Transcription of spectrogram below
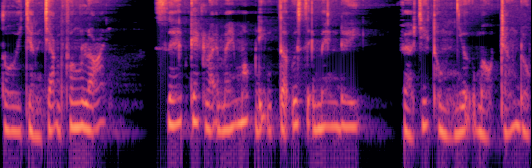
Tôi chậm chậm phân loại, xếp các loại máy móc điện tử sẽ mang đi vào chiếc thùng nhựa màu trắng đục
